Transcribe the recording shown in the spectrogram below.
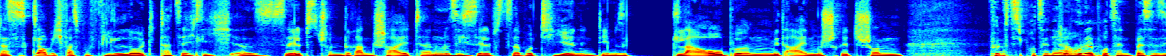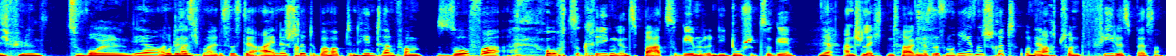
das ist, glaube ich, was, wo viele Leute tatsächlich äh, selbst schon dran scheitern mhm. oder sich selbst sabotieren, indem sie glauben, mit einem Schritt schon 50 Prozent ja. oder 100 Prozent besser sich fühlen zu wollen. Ja, und oder manchmal ist es der eine Schritt überhaupt den Hintern vom Sofa hochzukriegen, ins Bad zu gehen und in die Dusche zu gehen. Ja. An schlechten Tagen. Das ist ein Riesenschritt und ja. macht schon vieles besser.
